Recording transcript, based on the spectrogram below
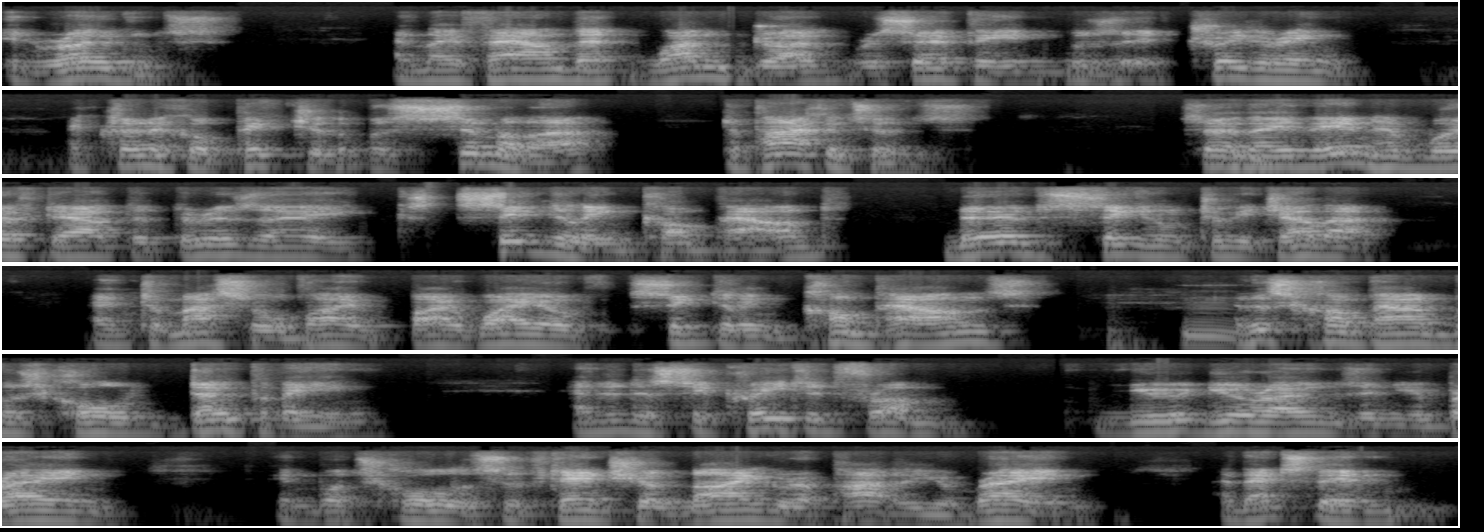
in rodents. And they found that one drug, reserpine, was triggering a clinical picture that was similar to Parkinson's. So they then have worked out that there is a signaling compound, nerves signal to each other and to muscle by, by way of signaling compounds. Mm. And this compound was called dopamine, and it is secreted from neurons in your brain in what's called the substantia nigra part of your brain. And that's then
